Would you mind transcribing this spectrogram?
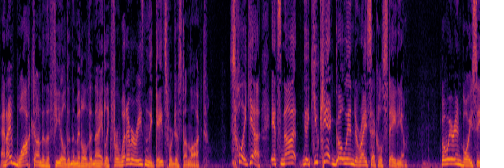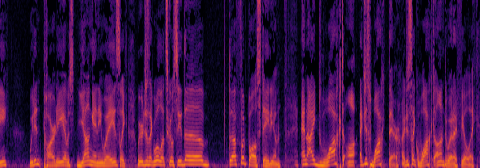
And I walked onto the field in the middle of the night. Like, for whatever reason, the gates were just unlocked. So, like, yeah, it's not like you can't go into Rice Eccles Stadium. But we were in Boise. We didn't party. I was young, anyways. Like, we were just like, well, let's go see the the football stadium. And I walked on. I just walked there. I just like walked onto it. I feel like.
